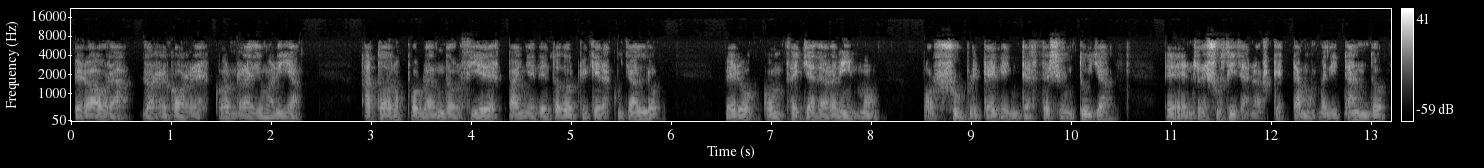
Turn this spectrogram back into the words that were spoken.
pero ahora lo recorres con Radio María a todos los pueblos de Andalucía y de España y de todo el que quiera escucharlo, pero con fecha de ahora mismo, por súplica y de intercesión tuya, eh, resucítanos, que estamos meditando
